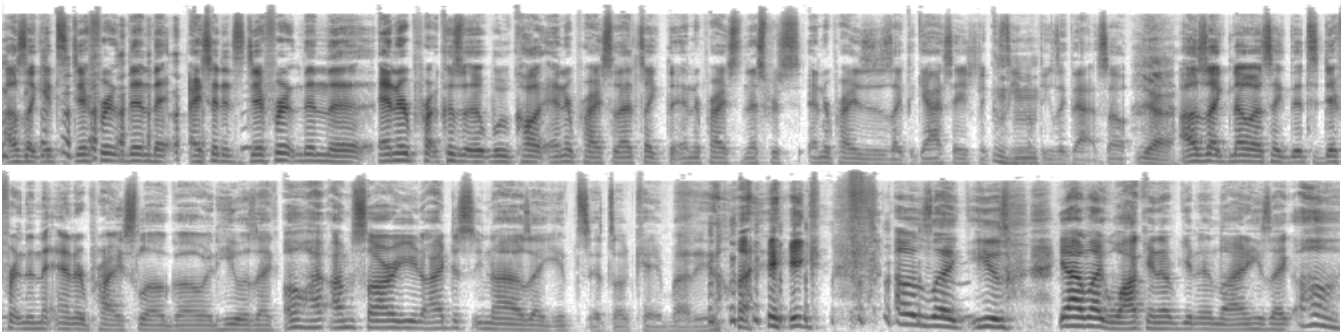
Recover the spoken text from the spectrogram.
I was like, "It's different than the." I said it's different than the enterprise because uh, we call it enterprise, so that's like the enterprise. The enterprise is like the gas station, the casino, mm-hmm. things like that. So Yeah. I was like, "No, it's like it's different than the enterprise logo." And he was like, "Oh, I, I'm sorry, you know, I just, you know, I was like, it's it's okay, buddy." like, I was like, he was, yeah, I'm like walking up, getting in line. He's like, "Oh,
